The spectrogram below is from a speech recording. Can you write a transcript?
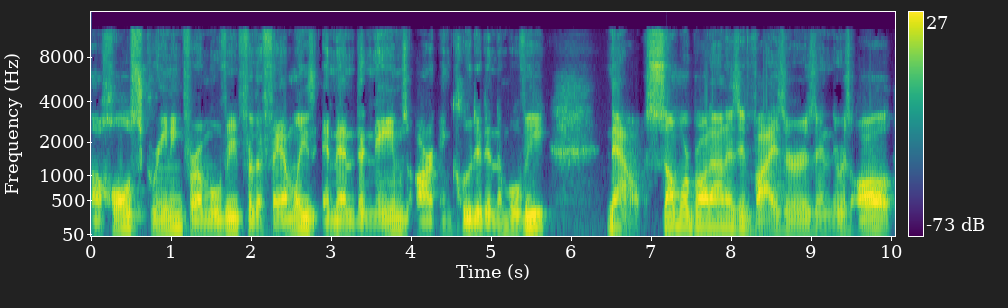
a whole screening for a movie for the families and then the names aren't included in the movie? Now, some were brought on as advisors and there was all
